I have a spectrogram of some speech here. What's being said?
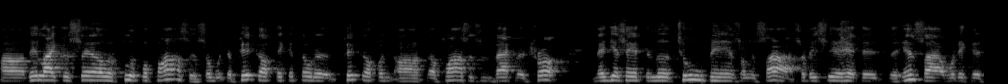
uh, they like to sell and flip appliances. So with the pickup, they could throw the pickup and uh, appliances in the back of the truck they just had the little tool bins on the side, so they still had the, the inside where they could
